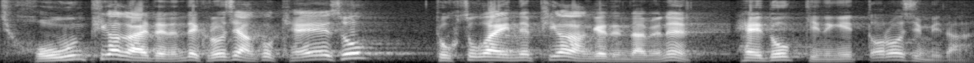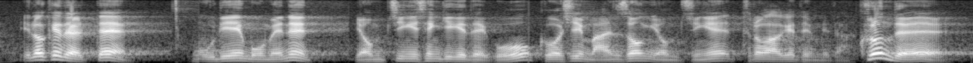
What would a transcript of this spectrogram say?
좋은 피가 가야 되는데 그러지 않고 계속 독소가 있는 피가 가게 된다면 해독 기능이 떨어집니다. 이렇게 될 때 우리의 몸에는 염증이 생기게 되고 그것이 만성 염증에 들어가게 됩니다. 그런데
